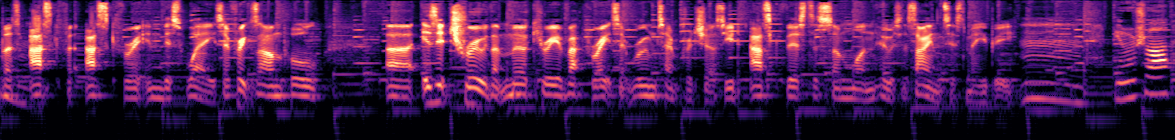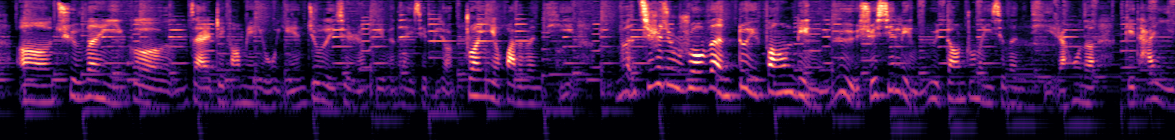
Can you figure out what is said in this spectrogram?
but ask for ask for it in this way. So, for example, uh, is it true that mercury evaporates at room temperature? So you'd ask this to someone who is a scientist, maybe. 比如说，呃，去问一个在这方面有研究的一些人，可以问他一些比较专业化的问题。问，其实就是说问对方领域、学习领域当中的一些问题，然后呢，给他以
